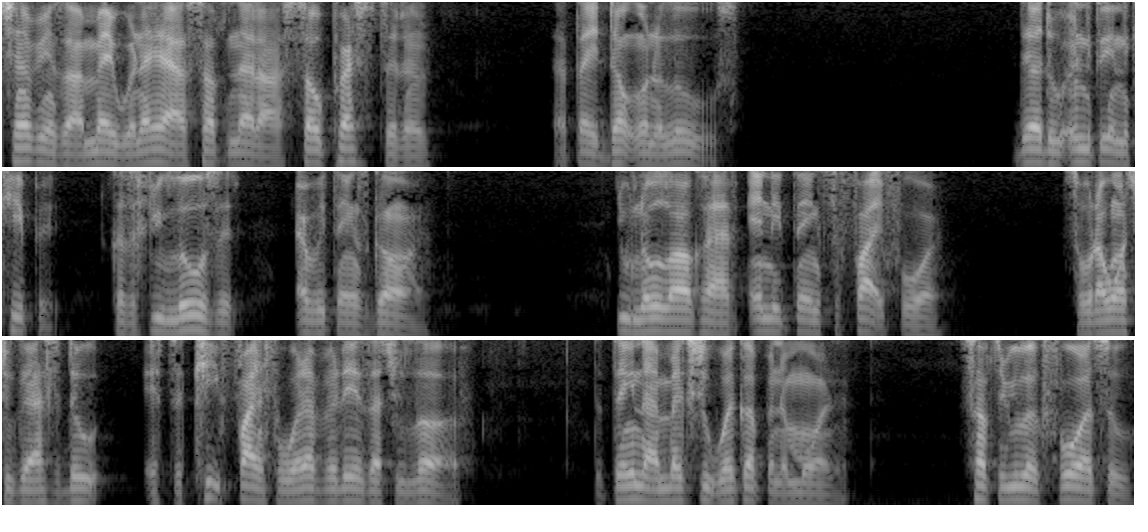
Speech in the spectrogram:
Champions are made when they have something that are so precious to them that they don't want to lose. They'll do anything to keep it. Because if you lose it, everything's gone. You no longer have anything to fight for. So, what I want you guys to do is to keep fighting for whatever it is that you love. The thing that makes you wake up in the morning. Something you look forward to,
